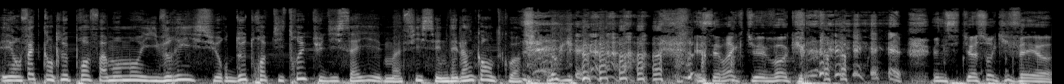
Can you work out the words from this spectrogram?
Et en fait, quand le prof, à un moment, il vrille sur deux, trois petits trucs, tu dis, ça y est, ma fille, c'est une délinquante, quoi. Donc, Et c'est vrai que tu évoques une situation qui fait euh,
